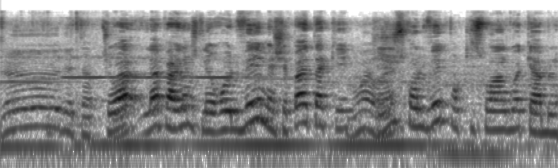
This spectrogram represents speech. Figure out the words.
Je les tape. Tu vois, là par exemple, je l'ai relevé, mais je n'ai pas attaqué. Ouais, J'ai ouais. juste relevé pour qu'il soit inguacable.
